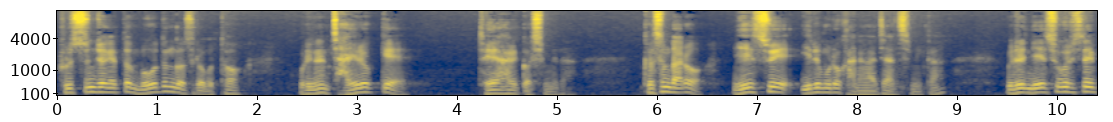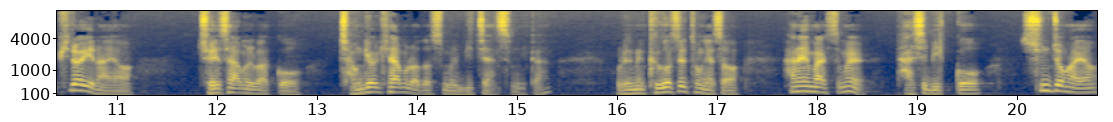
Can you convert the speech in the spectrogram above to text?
불순종했던 모든 것으로부터 우리는 자유롭게 돼야 할 것입니다. 그것은 바로 예수의 이름으로 가능하지 않습니까? 우리는 예수 그리스도의 피로 인하여 죄 사함을 받고 정결케 함을 얻었음을 믿지 않습니까? 우리는 그것을 통해서 하나님의 말씀을 다시 믿고 순종하여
